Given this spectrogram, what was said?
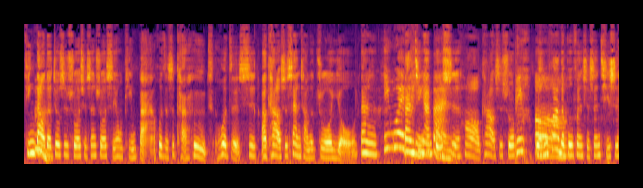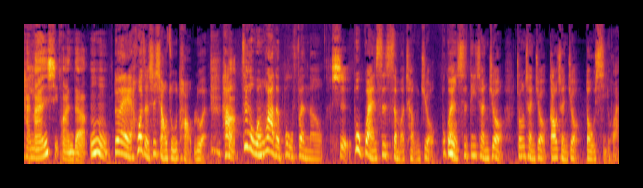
听到的，就是说学生说使用平板，嗯、或者是 Kahoot，或者是啊卡老师擅长的桌游。但因为但竟然不是哈，卡老师说平文化的部分，学生其实还蛮喜欢的。嗯，对，或者是小组讨论。好，好这个文化的部分呢？是，不管是什么成就，不管是低成就、嗯、中成就、高成就，都喜欢。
